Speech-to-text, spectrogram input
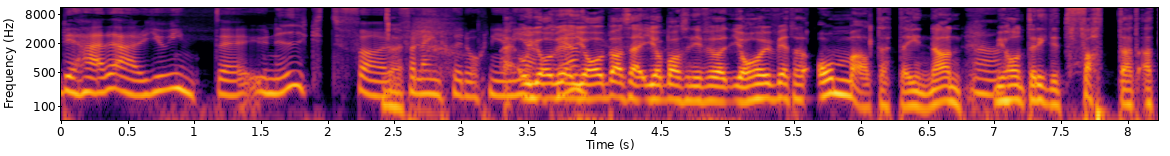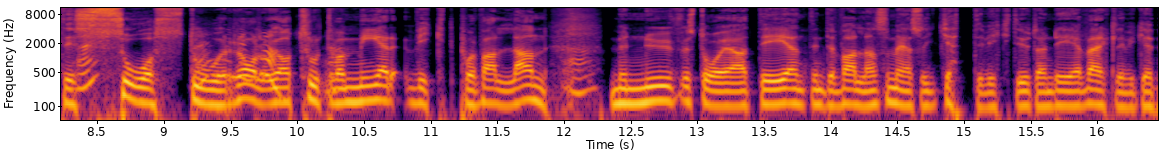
det här är ju inte unikt för, för längdskidåkningen och jag, jag, bara här, jag, bara så jag har ju vetat om allt detta innan, ja. men jag har inte riktigt fattat att det är Nej. så stor Nej, roll och jag har trott det var mer vikt på vallan. Ja. Men nu förstår jag att det är egentligen inte vallan som är så jätteviktig utan det är verkligen vilken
